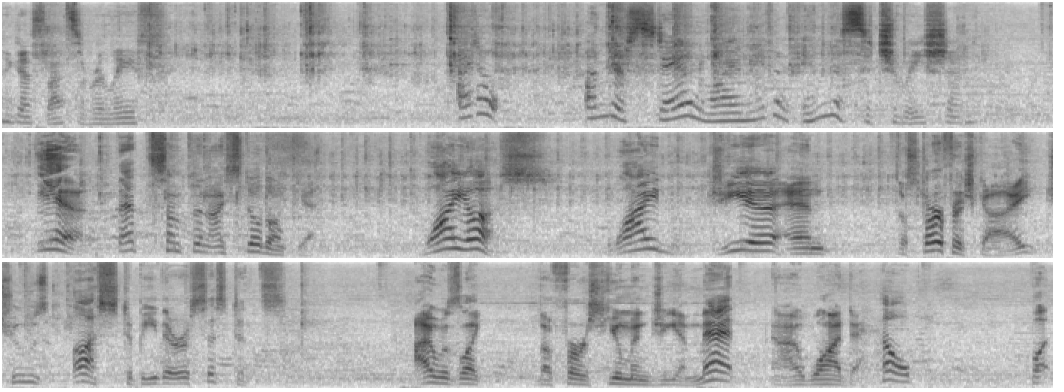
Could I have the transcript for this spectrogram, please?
I guess that's a relief. I don't understand why I'm even in this situation. Yeah, that's something I still don't get. Why us? Why Gia and the starfish guy choose us to be their assistants? I was like the first human Gia met, and I wanted to help, but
